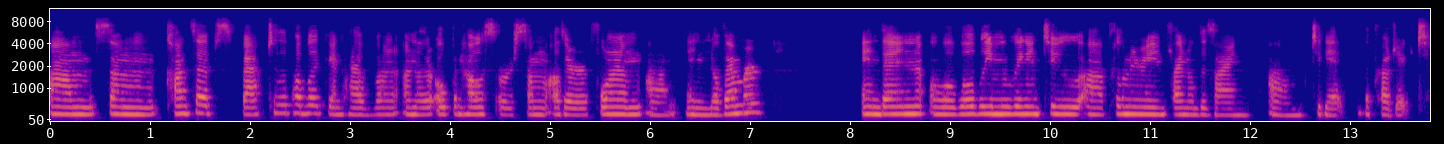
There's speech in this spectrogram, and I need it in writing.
um, some concepts back to the public and have another open house or some other forum um, in November. And then we'll, we'll be moving into uh, preliminary and final design um, to get the project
